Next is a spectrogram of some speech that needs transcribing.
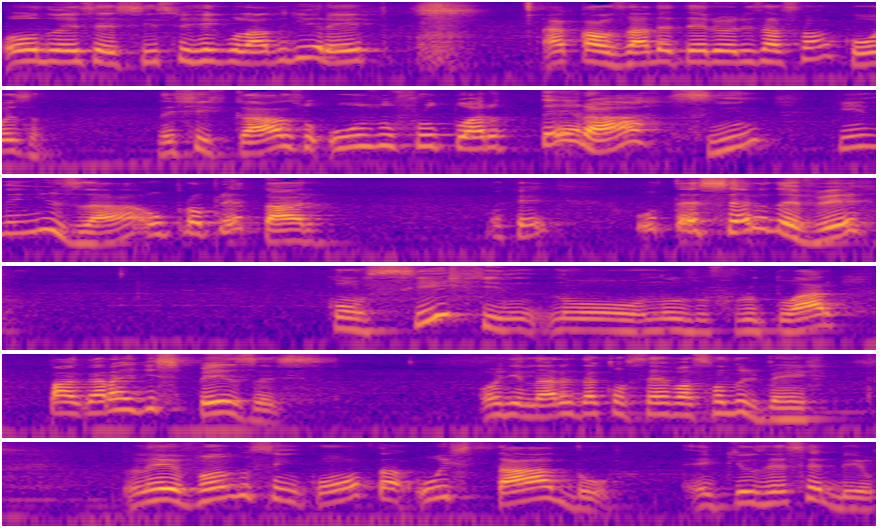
ou do exercício irregular do direito a causar deteriorização à coisa. Neste caso, o usufrutuário terá sim que indenizar o proprietário. Okay? O terceiro dever consiste no, no usufrutuário pagar as despesas ordinárias da conservação dos bens, levando-se em conta o estado em que os recebeu.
